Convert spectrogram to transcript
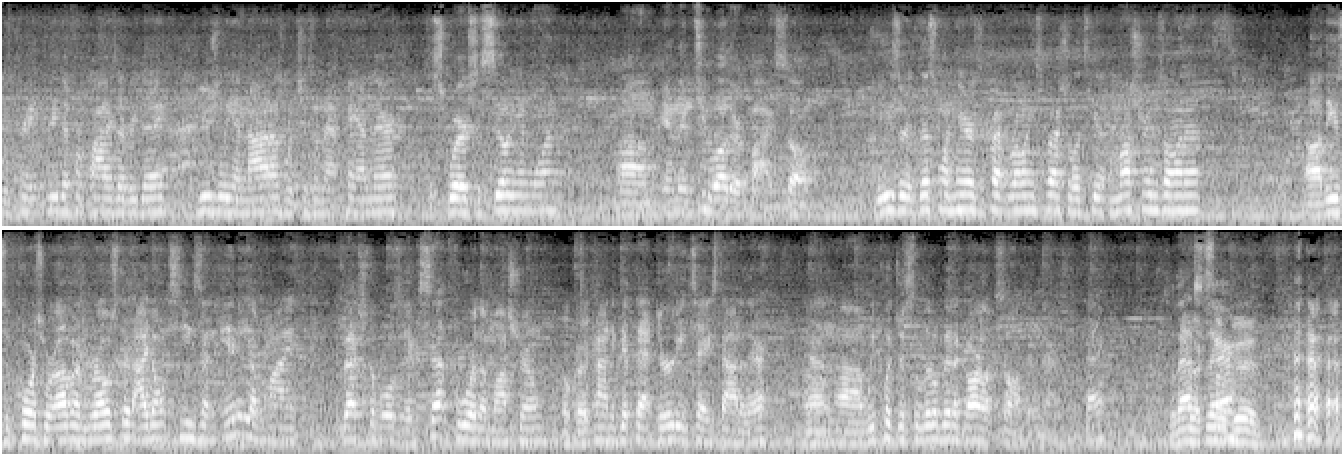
we create three different pies every day. Usually ananas, which is in that pan there, the square Sicilian one, um, and then two other pies. So these are this one here is the pepperoni special. Let's get mushrooms on it. Uh, these, of course, were oven roasted. I don't season any of my vegetables except for the mushroom Okay. to kind of get that dirty taste out of there. And uh, we put just a little bit of garlic salt in there. Okay, so that's there. so good.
